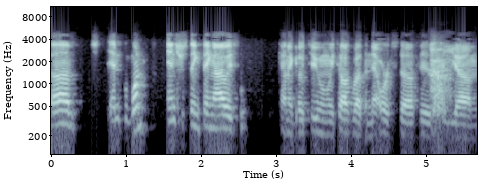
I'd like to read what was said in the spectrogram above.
Um, and one interesting thing I always kind of go to when we talk about the network stuff is the um,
